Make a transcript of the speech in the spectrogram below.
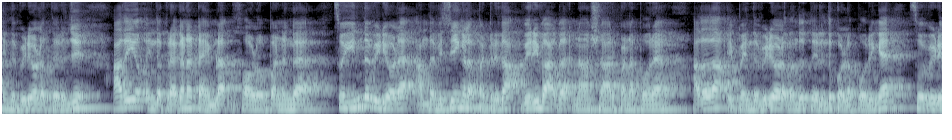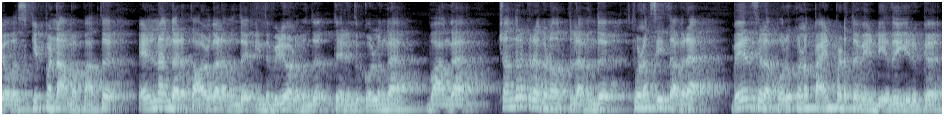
இந்த வீடியோவில் தெரிஞ்சு அதையும் இந்த கிரகண டைமில் ஃபாலோ பண்ணுங்கள் ஸோ இந்த வீடியோவில் அந்த விஷயங்களை பற்றி தான் விரிவாக நான் ஷேர் பண்ண போகிறேன் அதை தான் இப்போ இந்த வீடியோவில் வந்து தெரிந்து கொள்ள போகிறீங்க ஸோ வீடியோவை ஸ்கிப் பண்ணாமல் பார்த்து என்னங்கிற தாள்களை வந்து இந்த வீடியோவில் வந்து தெரிந்து கொள்ளுங்கள் வாங்க. சந்திர கிரகணத்தில் வந்து துளசி தவிர வேறு சில பொருட்களும் பயன்படுத்த வேண்டியது இருக்குது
